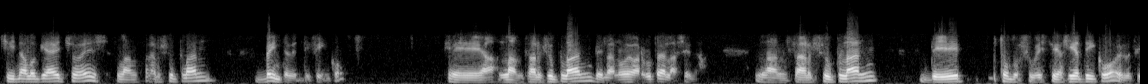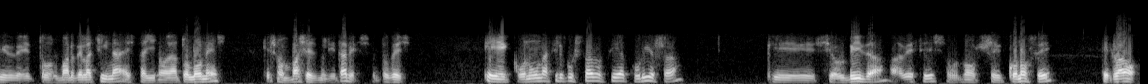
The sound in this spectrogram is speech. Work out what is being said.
China lo que ha hecho es lanzar su plan 2025, lanzar su plan de la nueva ruta de la seda, lanzar su plan de todo sudeste asiático, es decir, de todo el mar de la China, está lleno de atolones que son bases militares. Entonces, eh, con una circunstancia curiosa que se olvida a veces o no se conoce, que claro,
